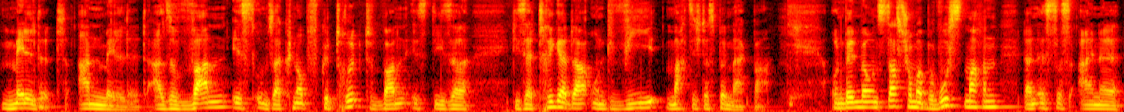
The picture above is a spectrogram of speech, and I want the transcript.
meldet, anmeldet. Also wann ist unser Knopf gedrückt, wann ist dieser, dieser Trigger da und wie macht sich das bemerkbar. Und wenn wir uns das schon mal bewusst machen, dann ist das eine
